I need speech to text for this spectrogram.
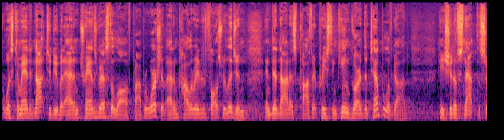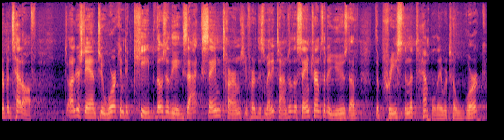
was commanded not to do. But Adam transgressed the law of proper worship. Adam tolerated false religion and did not, as prophet, priest, and king, guard the temple of God. He should have snapped the serpent's head off to understand, to work, and to keep. Those are the exact same terms. You've heard this many times. Are the same terms that are used of the priest in the temple. They were to work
